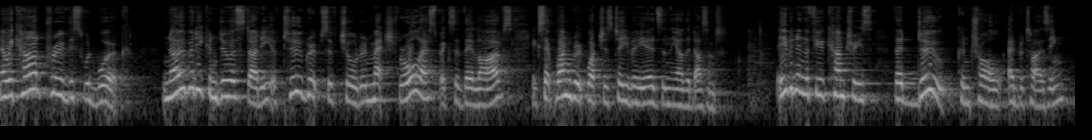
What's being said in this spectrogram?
Now, we can't prove this would work. Nobody can do a study of two groups of children matched for all aspects of their lives, except one group watches TV ads and the other doesn't. Even in the few countries that do control advertising,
